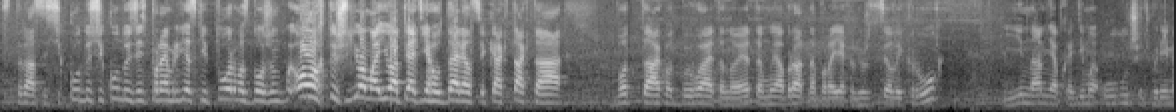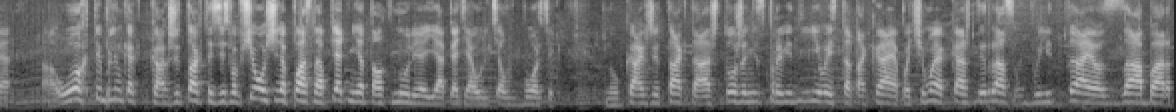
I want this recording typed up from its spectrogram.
с трассы. Секунду, секунду, здесь прям резкий тормоз должен быть. Ох ты ж, ё-моё, опять я ударился, как так-то, а? Вот так вот бывает оно, это мы обратно проехали уже целый круг. И нам необходимо улучшить время. А, ох ты, блин, как, как же так-то? Здесь вообще очень опасно. Опять меня толкнули, и опять я улетел в бортик. Ну как же так-то? А что же несправедливость-то такая? Почему я каждый раз вылетаю за борт?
